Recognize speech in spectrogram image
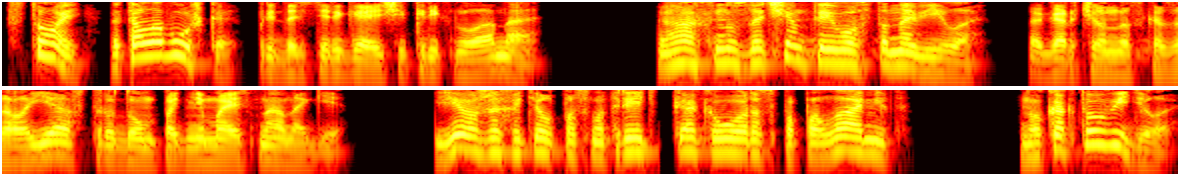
«Стой! Это ловушка!» — предостерегающе крикнула она. «Ах, ну зачем ты его остановила?» — огорченно сказал я, с трудом поднимаясь на ноги. «Я уже хотел посмотреть, как его распополамит. Но как ты увидела?»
